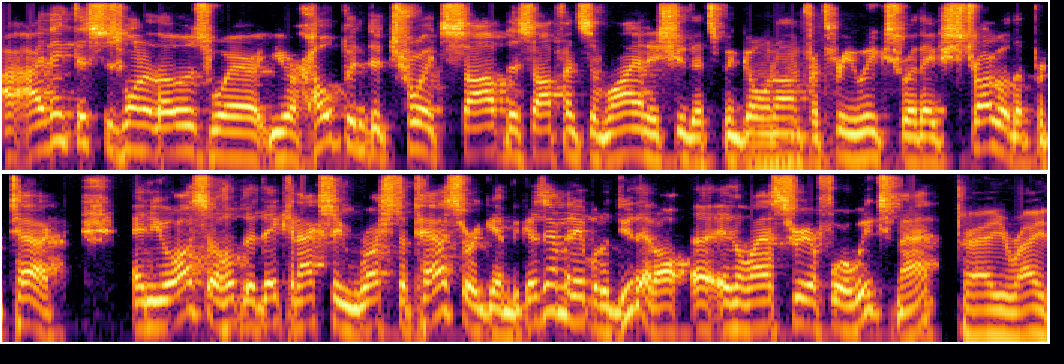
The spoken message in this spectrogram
I think this is one of those where you're hoping Detroit solve this offensive line issue that's been going on for three weeks, where they've struggled to protect, and you also hope that they can actually rush the passer again because they haven't been able to do that all uh, in the last three or four weeks. Matt, uh, you're right.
